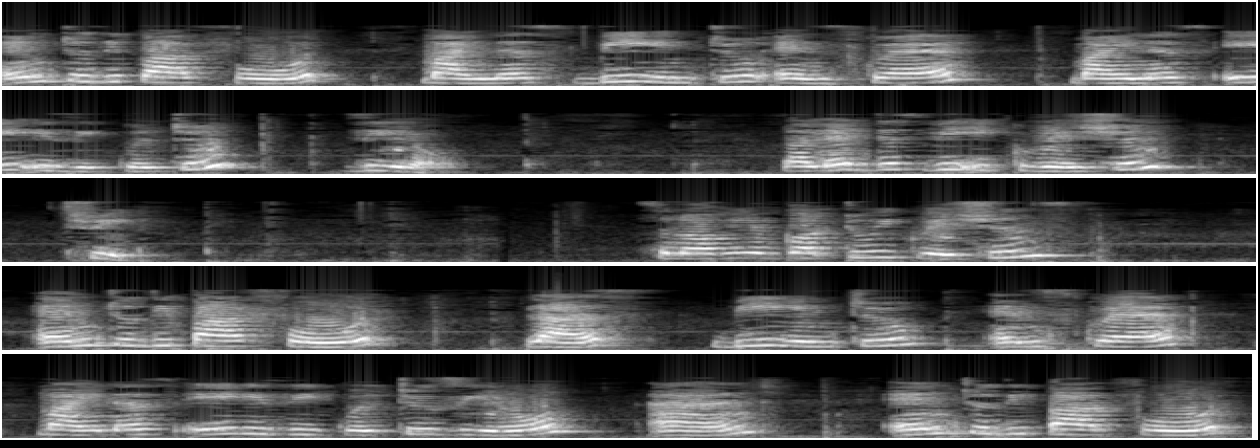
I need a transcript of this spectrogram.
n to the power 4 minus b into n square minus a is equal to 0. Now let this be equation 3. So now we have got two equations n to the power 4 plus b into n square minus a is equal to 0 and n to the power 4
